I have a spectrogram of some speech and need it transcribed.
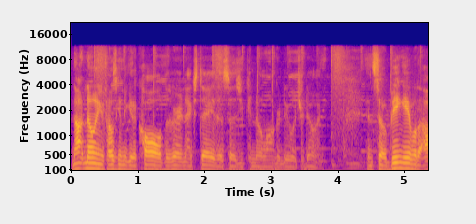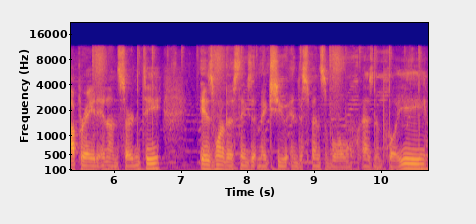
not knowing if I was going to get a call the very next day that says you can no longer do what you're doing. And so being able to operate in uncertainty is one of those things that makes you indispensable as an employee,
